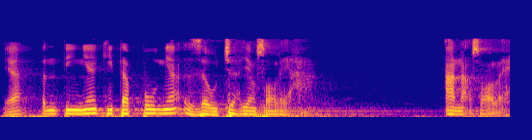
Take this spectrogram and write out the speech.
Ya pentingnya kita punya zaujah yang soleha anak soleh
